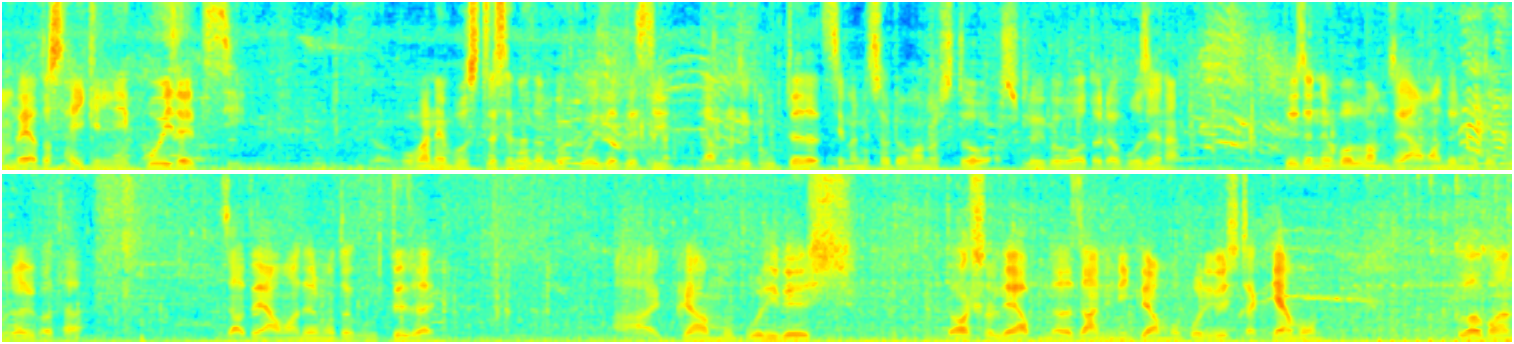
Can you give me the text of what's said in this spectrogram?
আমরা এত সাইকেল নিয়ে কই যাচ্ছি ও মানে বুঝতেছে না যে আমরা কই যাচ্ছি আমরা যে ঘুরতে যাচ্ছি। মানে ছোট মানুষ তো আসলে ওইভাবে অতটা বোঝে না। এই জন্য বললাম যে আমাদের মতো ঘোরার কথা যাতে আমাদের মতো ঘুরতে যায়। আর গ্রাম্য পরিবেশ তো আসলে আপনারা জানেনই গ্রাম্য পরিবেশটা কেমন। পোলাপান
